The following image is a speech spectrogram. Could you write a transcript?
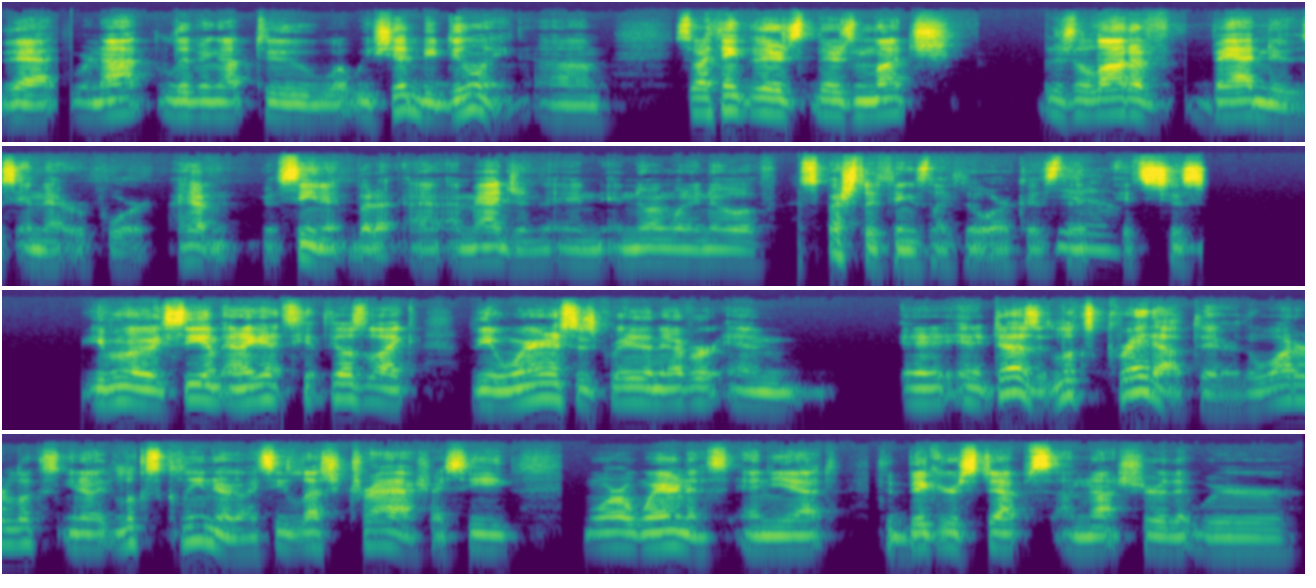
that we're not living up to what we should be doing. Um, so I think there's there's much there's a lot of bad news in that report. I haven't seen it, but I, I imagine and, and, knowing what I know of, especially things like the orcas, that yeah. it's just even when we see them, and I guess it feels like the awareness is greater than ever, and and it, and it, does. It looks great out there. The water looks, you know, it looks cleaner. I see less trash. I see more awareness, and yet the bigger steps, I'm not sure that we're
